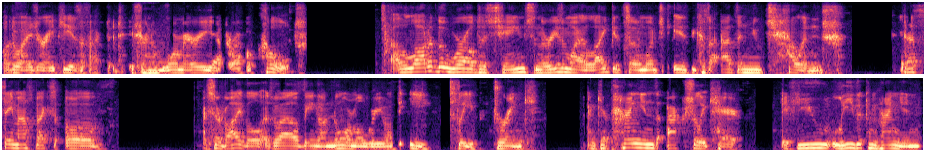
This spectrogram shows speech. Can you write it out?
Otherwise, your AP is affected. If you're in a warm area, you have to wrap up cold. A lot of the world has changed, and the reason why I like it so much is because it adds a new challenge. It has the same aspects of survival as well, being on normal, where you have to eat, sleep, drink, and companions actually care. If you leave a companion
